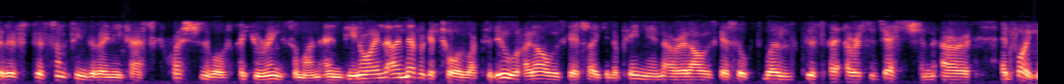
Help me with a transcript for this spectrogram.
that if there's something that I need to ask a question about, I can ring someone. And you know, I, I never get told what to do. I'd always get like an opinion, or I'd always get looked well, this or a suggestion or advice.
